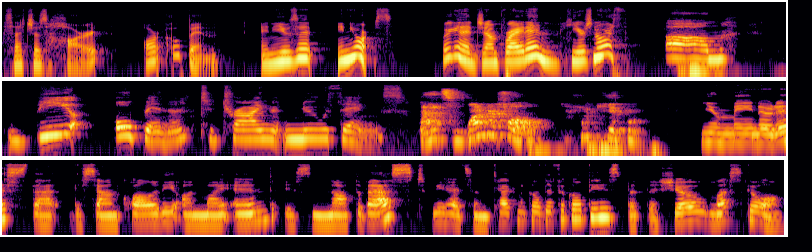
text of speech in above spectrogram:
such as heart or open, and use it in yours. We're going to jump right in. Here's North. Um, be open to trying new things. That's wonderful. Thank you. You may notice that the sound quality on my end is not the best. We had some technical difficulties, but the show must go on.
